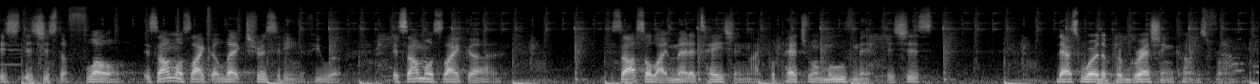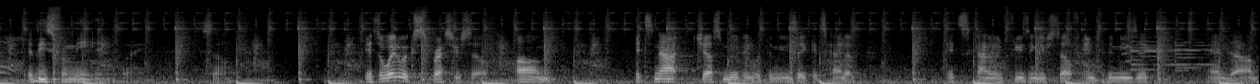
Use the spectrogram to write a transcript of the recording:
it's, it's just a flow. It's almost like electricity if you will. It's almost like a it's also like meditation like perpetual movement. It's just that's where the progression comes from at least for me anyway so. It's a way to express yourself. Um, it's not just moving with the music it's kind of it's kind of infusing yourself into the music. And um,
